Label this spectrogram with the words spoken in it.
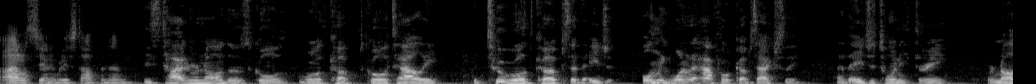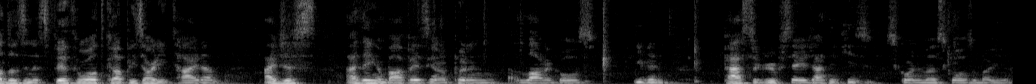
I don't see anybody stopping him. He's tied Ronaldo's goal World Cup goal tally in two World Cups at the age only one and a half World Cups actually at the age of 23. Ronaldo's in his fifth World Cup. He's already tied him. I just I think Mbappe is gonna put in a lot of goals, even past the group stage. I think he's scoring the most goals. What about you?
